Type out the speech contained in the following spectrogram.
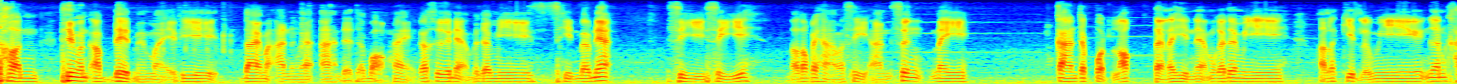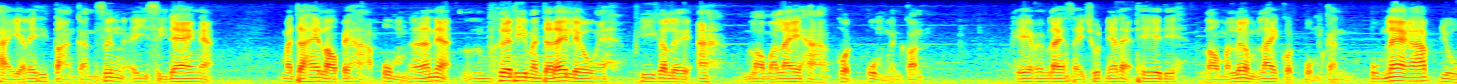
ตอนที่มันอัปเดตใหม่ ๆ พี่ได้มาอันหนึงแล้วอะเดี๋ยวจะบอกให้ก็คือเนี่ยมันจะมีหินแบบเนี้ยสี่สี เราต้องไปหามาสี่อัน ซึ่งในการจะปลดล็อกแต่ละหินเนี่ยมันก็จะมีภารกิจหรือมีเงื่อนไขอะไรที่ต่างกัน ซึ่งไอ้สีแดงเนี่ยมันจะให้เราไปหาปุ่มฉะนั้นเนี่ยเพื่อที่มันจะได้เร็วไงพี่ก็เลยอะเรามาไล่หากดปุ่มกันก่อน เคไม่เป็นไรใส่ชุดนี้แหละเท่ดี เรามาเริ่มไล่กดปุ่มกัน ปุ่มแรกนะครับ อยู่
